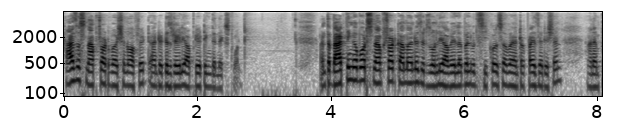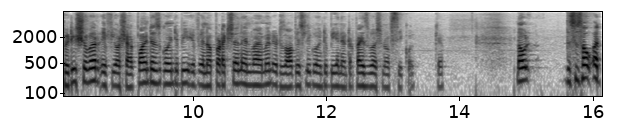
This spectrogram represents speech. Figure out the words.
has a snapshot version of it and it is really updating the next one. And the bad thing about snapshot command is it's only available with SQL Server Enterprise Edition. And I'm pretty sure if your SharePoint is going to be, if in a production environment, it is obviously going to be an enterprise version of SQL. Okay. Now, this is how a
